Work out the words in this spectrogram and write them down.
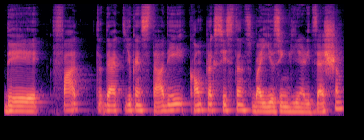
The fact that you can study complex systems by using linearization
